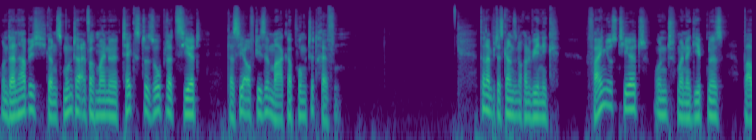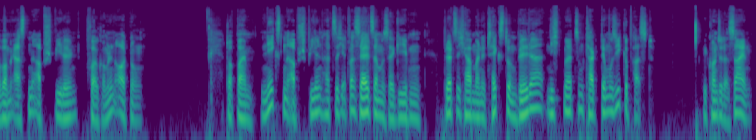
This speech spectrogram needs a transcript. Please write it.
Und dann habe ich ganz munter einfach meine Texte so platziert, dass sie auf diese Markerpunkte treffen. Dann habe ich das Ganze noch ein wenig feinjustiert und mein Ergebnis war beim ersten Abspielen vollkommen in Ordnung. Doch beim nächsten Abspielen hat sich etwas Seltsames ergeben. Plötzlich haben meine Texte und Bilder nicht mehr zum Takt der Musik gepasst. Wie konnte das sein?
